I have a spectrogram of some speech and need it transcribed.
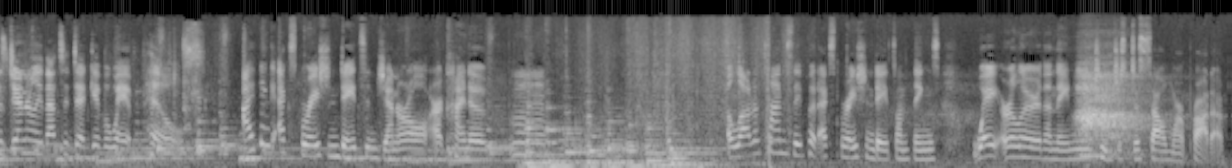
Because generally that's a dead giveaway of pills. I think expiration dates in general are kind of. Mm, a lot of times they put expiration dates on things way earlier than they need to just to sell more product.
